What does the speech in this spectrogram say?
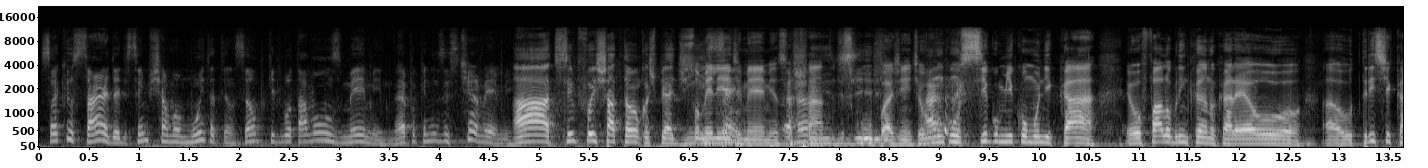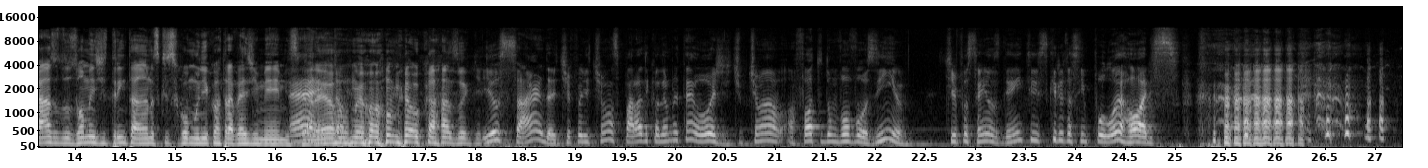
Só que o Sarda ele sempre chamou muita atenção porque ele botava uns memes. Na época não existia meme. Ah, tu sempre foi chatão com as piadinhas. Sommelier Sim. de meme, eu sou Aham. chato. Desculpa, gente. Eu Ah. não consigo me comunicar. Eu falo brincando, cara. É o, o triste caso dos homens de 30 anos que se comunicam através de memes, É, cara. É então. o meu, o meu caso aqui. E o Sarda, tipo, ele tinha umas paradas que eu lembro até hoje. Tipo, tinha uma, uma foto de um vovozinho, tipo, sem os dentes, escrito assim, pulou errores.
